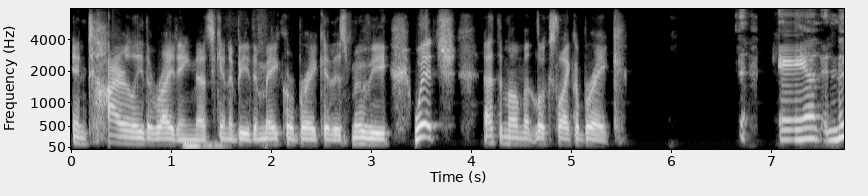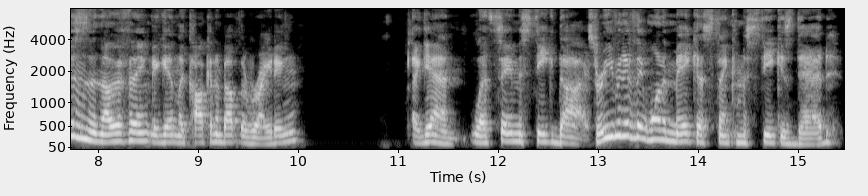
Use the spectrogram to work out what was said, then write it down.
entirely the writing that's going to be the make or break of this movie, which at the moment looks like a break. And and this is another thing, again, like talking about the writing. Again, let's say Mystique dies, or even if they want to make us think Mystique is dead,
